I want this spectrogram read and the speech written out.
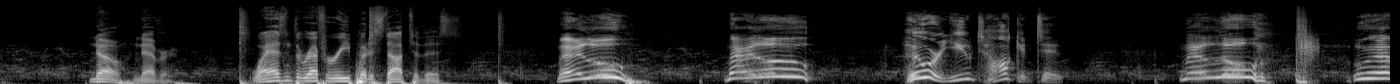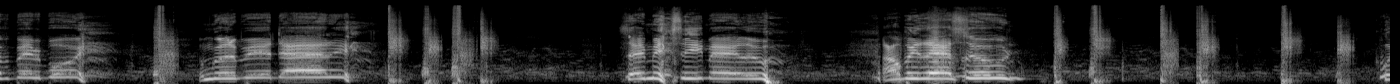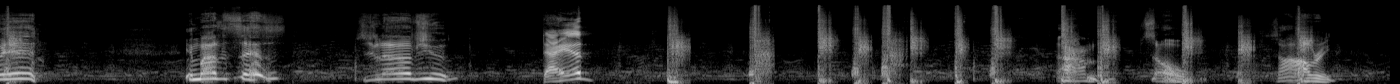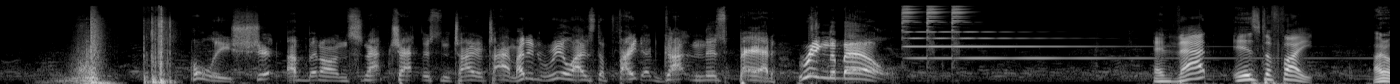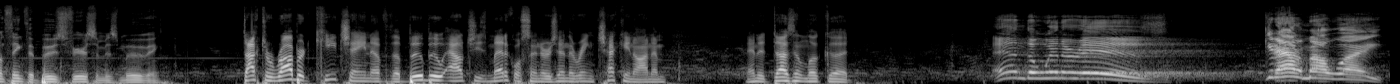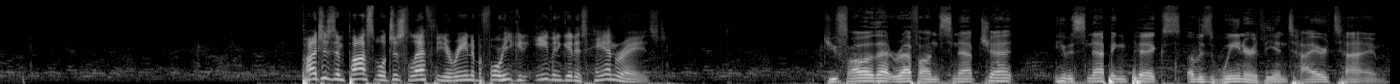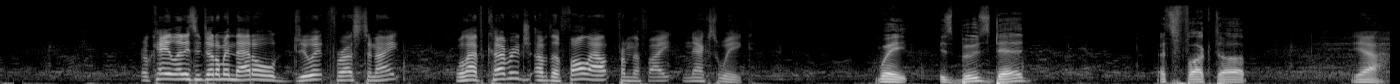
No, never. Why hasn't the referee put a stop to this? Mary Lou! Mary Lou! Who are you talking to? Mary Lou! We're gonna have a baby boy! I'm gonna be a daddy! Save me a seat, Mary Lou! I'll be there soon! Quinn! Your mother says she loves you. Dad? I'm so sorry. Holy shit, I've been on Snapchat this entire time. I didn't realize the fight had gotten this bad. Ring the bell! And that is the fight. I don't think that Booze Fearsome is moving. Dr. Robert Keychain of the Boo Boo Ouchies Medical Center is in the ring checking on him, and it doesn't look good. And the winner is. Get out of my way! Punches Impossible just left the arena before he could even get his hand raised. Do you follow that ref on Snapchat? He was snapping pics of his wiener the entire time. Okay, ladies and gentlemen, that'll do it for us tonight. We'll have coverage of the fallout from the fight next week. Wait, is Booze dead? That's fucked up. Yeah.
